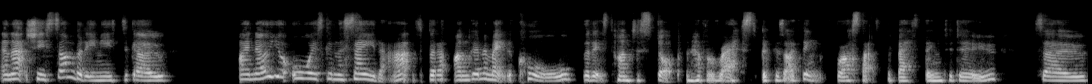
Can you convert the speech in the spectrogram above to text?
And actually, somebody needs to go, I know you're always going to say that, but I'm going to make the call that it's time to stop and have a rest because I think for us, that's the best thing to do. So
